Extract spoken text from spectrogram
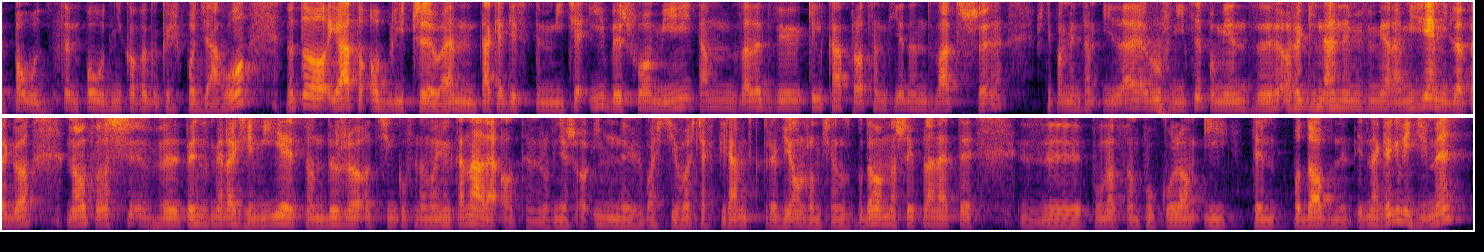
e, połud południkowego jakiegoś podziału, no to ja to obliczyłem, tak jak jest w tym micie i wyszło mi tam zaledwie kilka procent, 1, 2, 3, już nie pamiętam ile, różnicy pomiędzy oryginalnymi wymiarami Ziemi, dlatego no coś w tych wymiarach Ziemi jest. Mam dużo odcinków na moim kanale o tym, również o innych właściwościach piramid, które wiążą się z budową naszej planety, z północną półkulą i tym podobnym. Jednak jak widzimy,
